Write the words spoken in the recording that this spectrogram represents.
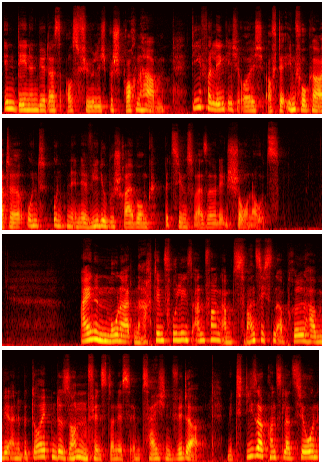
in denen wir das ausführlich besprochen haben. Die verlinke ich euch auf der Infokarte und unten in der Videobeschreibung bzw. den Show Notes. Einen Monat nach dem Frühlingsanfang, am 20. April, haben wir eine bedeutende Sonnenfinsternis im Zeichen Widder. Mit dieser Konstellation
